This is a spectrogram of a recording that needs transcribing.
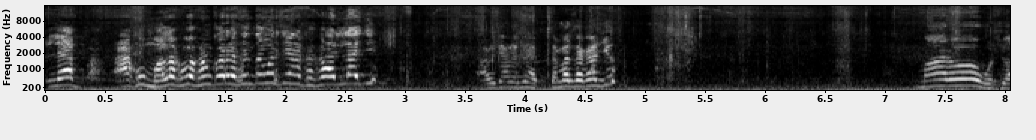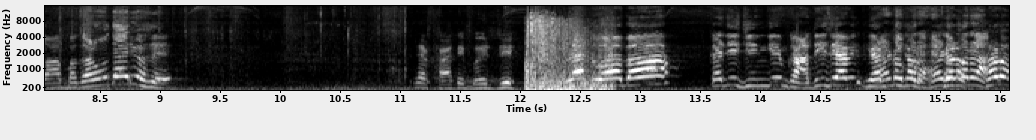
એટલે આખું મલખ વખણ કરે છે ને તમારે છે ખખાડી લાજી આવી ચાલો તમારે સકાળજો મારો ઓછો આ બગાડવો દાર્યો છે. લે ખાતી બહાર લા દોહા બા કદી જિંદગી ખાધી છે આવી? હેડો પર, હેડો પર. હેડો.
